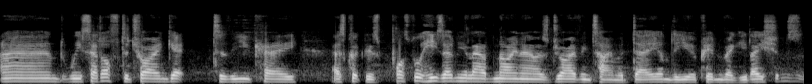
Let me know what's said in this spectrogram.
and we set off to try and get to the UK as quickly as possible. He's only allowed nine hours driving time a day under European regulations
